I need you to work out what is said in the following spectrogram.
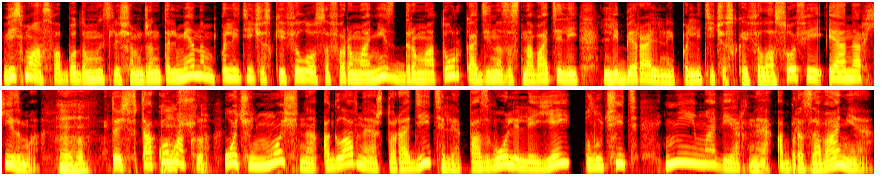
весьма свободомыслящим джентльменом, политический философ и романист, драматург, один из основателей либеральной политической философии философии и анархизма. Ага. То есть в таком мощно. Ок... очень мощно, а главное, что родители позволили ей получить неимоверное образование,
